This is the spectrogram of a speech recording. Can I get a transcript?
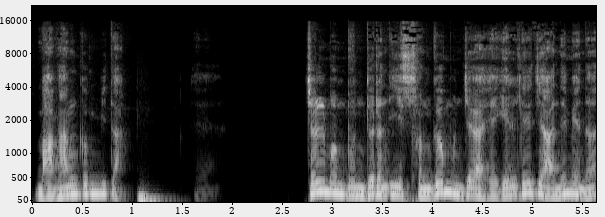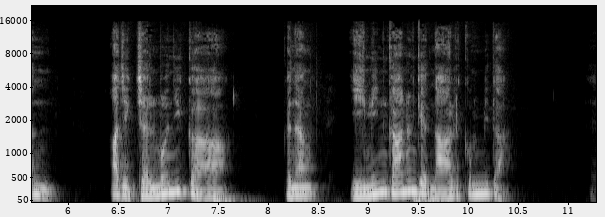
망한 겁니다. 예. 젊은 분들은 이 선거 문제가 해결되지 않으면 아직 젊으니까 그냥 이민 가는 게 나을 겁니다. 예.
